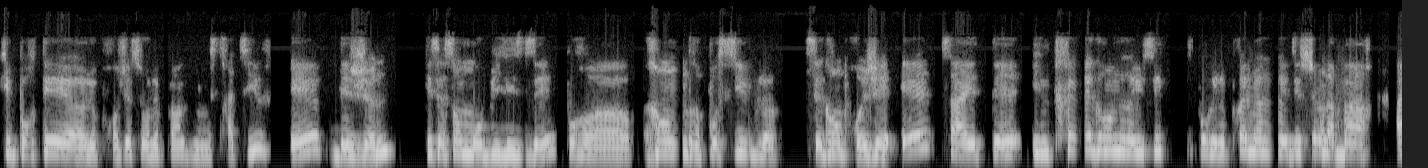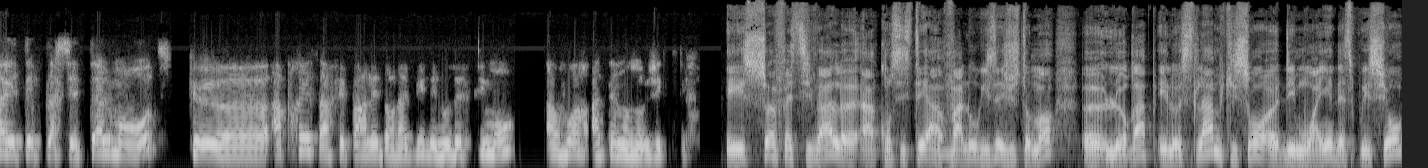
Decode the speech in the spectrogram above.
qui portait euh, le projet sur le plan administratif, et des jeunes qui se sont mobilisés pour euh, rendre possible ces grands projets. Et ça a été une très grande réussite pour une première édition. La barre a été placée tellement haute que euh, après ça a fait parler dans la ville et nous estimons avoir atteint nos objectifs. Et ce festival euh, a consisté à valoriser justement euh, le rap et le slam qui sont euh, des moyens d'expression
